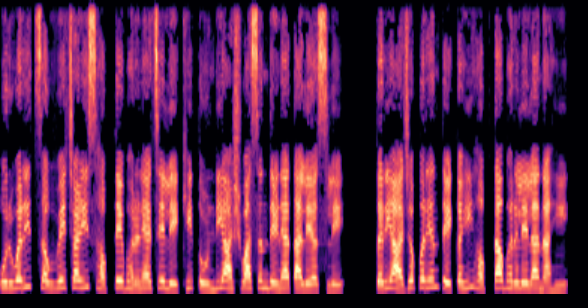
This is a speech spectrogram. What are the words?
उर्वरित चव्वेचाळीस हप्ते भरण्याचे लेखी तोंडी आश्वासन देण्यात आले असले तरी आजपर्यंत एकही हप्ता भरलेला नाही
